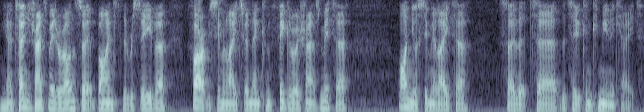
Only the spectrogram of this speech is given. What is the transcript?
You know, turn your transmitter on so it binds to the receiver, fire up your simulator, and then configure a transmitter on your simulator so that uh, the two can communicate.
